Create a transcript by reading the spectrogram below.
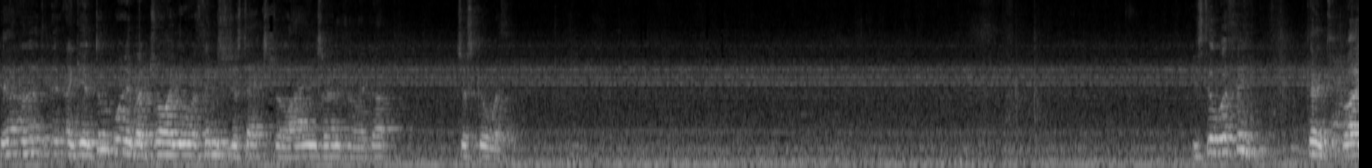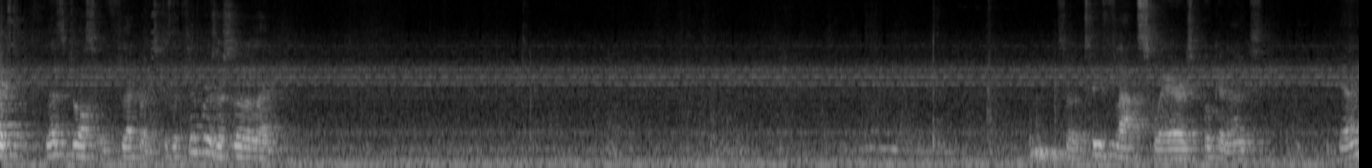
yeah and again don't worry about drawing over things or just extra lines or anything like that. Just go with it. You still with me? Good, right. Let's draw some flippers, because the flippers are sort of like sort of two flat squares poking out. Yeah?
